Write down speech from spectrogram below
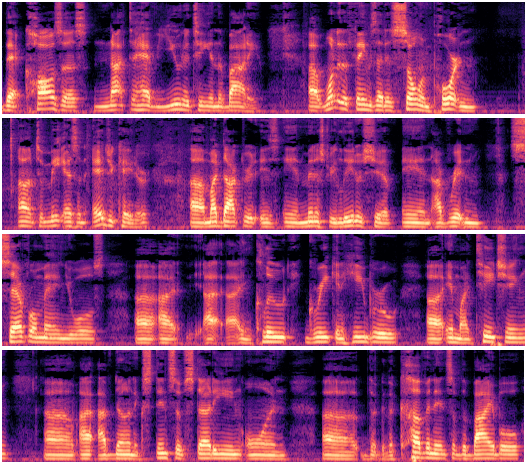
that cause us not to have unity in the body. Uh, one of the things that is so important uh, to me as an educator, uh, my doctorate is in ministry leadership, and I've written several manuals uh, I, I, I, include Greek and Hebrew uh, in my teaching. Um, I, have done extensive studying on uh, the the covenants of the Bible,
